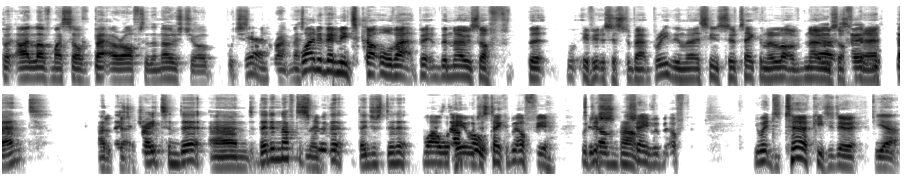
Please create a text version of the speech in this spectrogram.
But I love myself better after the nose job, which is Yeah. the right message. Why did they need to cut all that bit of the nose off? That if it was just about breathing, that it seems to have taken a lot of nose off so it there. was bent and they straightened it and they didn't have to They- smooth it. They just did it. Well, here we'll just take a bit off for you. We'll just £2,000. shave a bit off. You went to Turkey to do it. Yeah,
